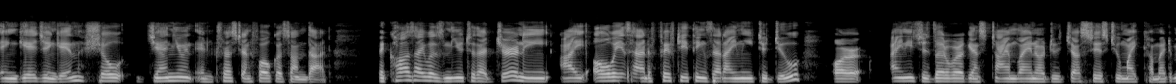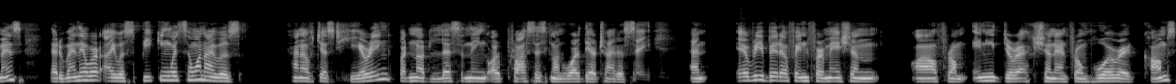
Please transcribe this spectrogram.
engaging in, show genuine interest and focus on that. Because I was new to that journey, I always had 50 things that I need to do, or I need to deliver against timeline or do justice to my commitments. That whenever I was speaking with someone, I was kind of just hearing, but not listening or processing on what they're trying to say. And every bit of information uh, from any direction and from whoever it comes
